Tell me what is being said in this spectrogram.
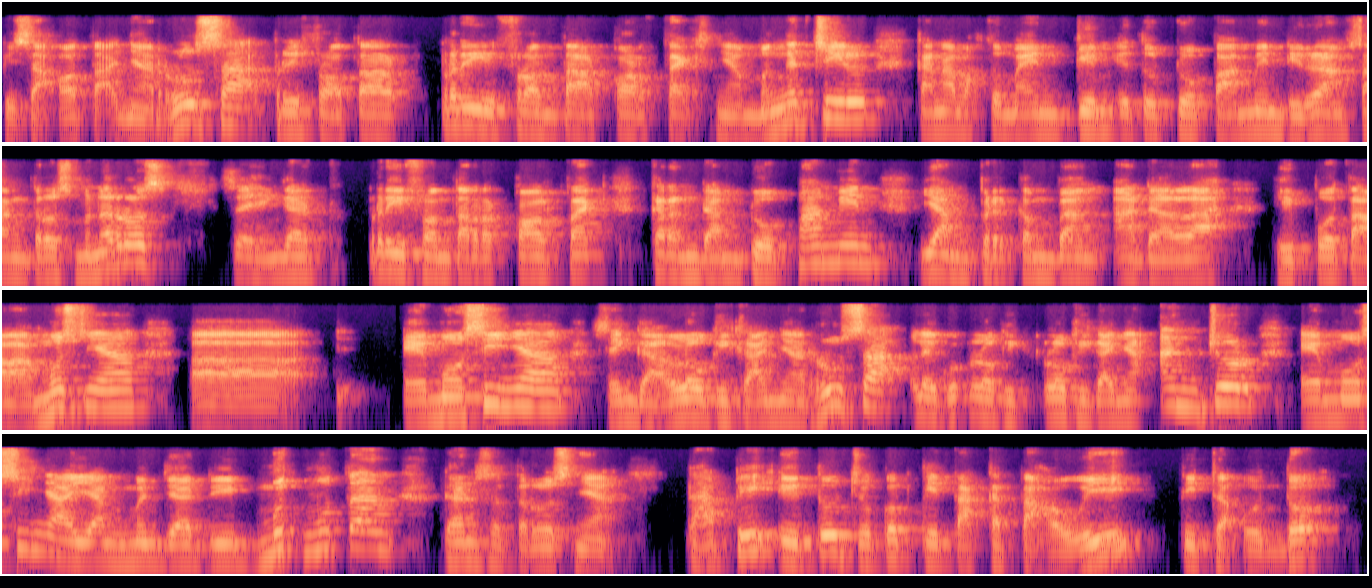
bisa otaknya rusak, prefrontal prefrontal cortexnya mengecil karena waktu main game itu dopamin dirangsang terus-menerus sehingga prefrontal cortex kerendam dopamin yang berkembang adalah hipotalamusnya eh, emosinya sehingga logikanya rusak, logikanya hancur, emosinya yang menjadi mut-mutan dan seterusnya. Tapi itu cukup kita ketahui tidak untuk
